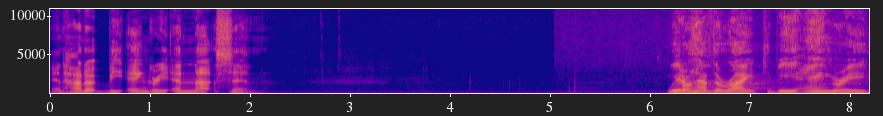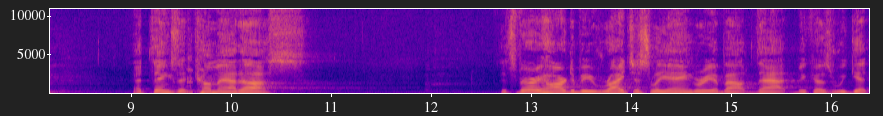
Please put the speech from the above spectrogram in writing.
and how to be angry and not sin. We don't have the right to be angry at things that come at us. It's very hard to be righteously angry about that because we get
